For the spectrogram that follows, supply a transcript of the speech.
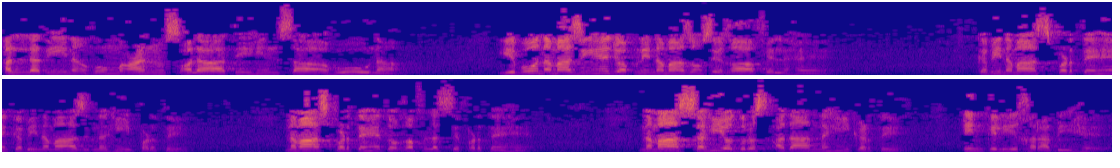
اللہ دین ہم ساہونا یہ وہ نمازی ہیں جو اپنی نمازوں سے غافل ہیں۔ کبھی نماز پڑھتے ہیں، کبھی نماز نہیں پڑھتے۔ نماز پڑھتے ہیں تو غفلت سے پڑھتے ہیں۔ نماز صحیح و درست ادا نہیں کرتے۔ ان کے لیے خرابی ہے،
